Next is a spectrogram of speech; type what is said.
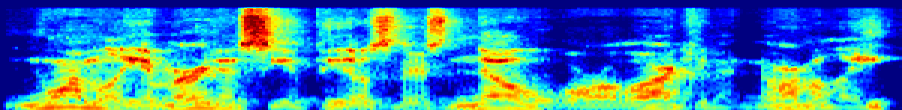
Normally, emergency appeals, there's no oral argument. Normally,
